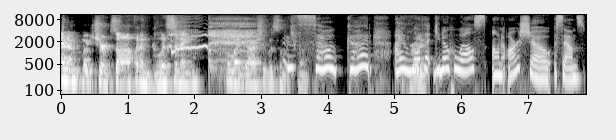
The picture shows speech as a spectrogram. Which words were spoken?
and I'm, my shirt's off and I'm glistening. Oh my gosh, it was so much fun. So good. I love that. You know who else on our show sounds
